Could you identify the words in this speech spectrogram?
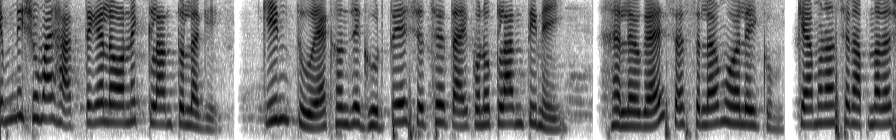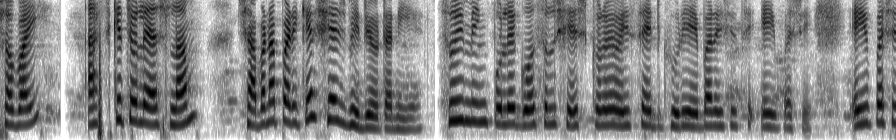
এমনি সময় হাঁটতে গেলে অনেক ক্লান্ত লাগে। কিন্তু এখন যে ঘুরতে এসেছে তাই কোনো ক্লান্তি নেই। হ্যালো গাইস, আসসালামু আলাইকুম। কেমন আছেন আপনারা সবাই? আজকে চলে আসলাম শাবানা পারিকের শেষ ভিডিওটা নিয়ে। সুইমিং পুলে গোসল শেষ করে ওই সাইড ঘুরে এবার এসেছে এই পাশে। এই পাশে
